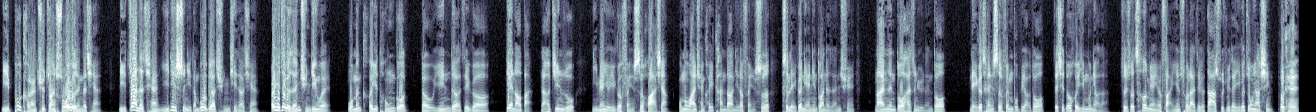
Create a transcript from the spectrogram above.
你不可能去赚所有人的钱，你赚的钱一定是你的目标群体的钱，而且这个人群定位，我们可以通过抖音的这个电脑版，然后进入里面有一个粉丝画像，我们完全可以看到你的粉丝是哪个年龄段的人群，男人多还是女人多，哪个城市分布比较多，这些都会一目了然。所以说，侧面也反映出来这个大数据的一个重要性。OK，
